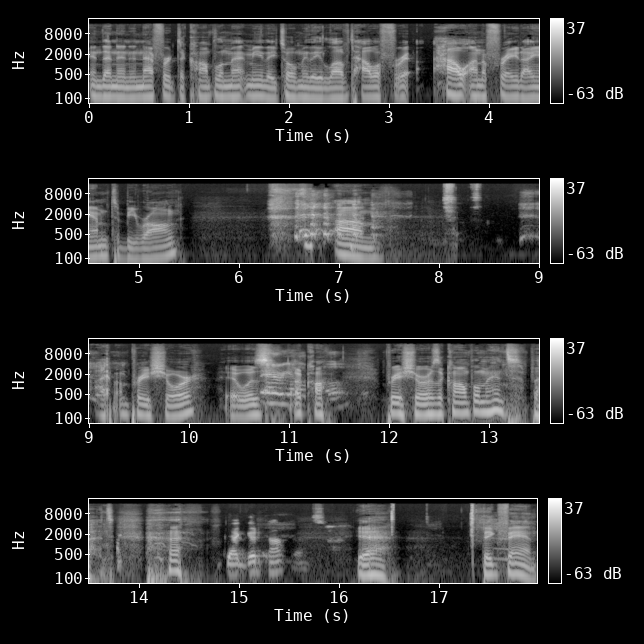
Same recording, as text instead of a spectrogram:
and then in an effort to compliment me, they told me they loved how afraid how unafraid I am to be wrong. um, I, I'm pretty sure it was a com- pretty sure it was a compliment, but Got good confidence. yeah. Big fan.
